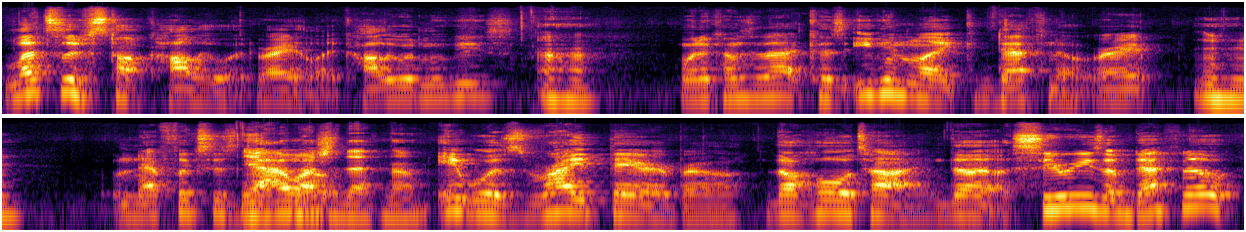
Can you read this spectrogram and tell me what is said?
let's just talk Hollywood, right? Like Hollywood movies. Uh huh. When it comes to that, because even like Death Note, right? hmm Netflix's Yeah, Death I watched Death Note. It was right there, bro, the whole time. The series of Death Note,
